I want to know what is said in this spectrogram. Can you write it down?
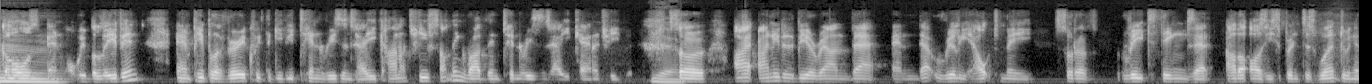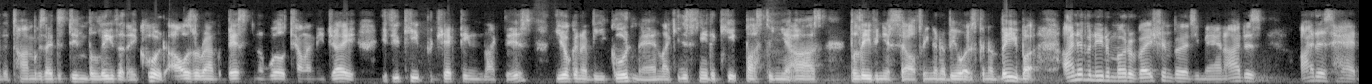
goals and what we believe in. And people are very quick to give you 10 reasons how you can't achieve something rather than 10 reasons how you can achieve it. Yeah. So I, I needed to be around that, and that really helped me sort of reach things that other Aussie sprinters weren't doing at the time because they just didn't believe that they could. I was around the best in the world telling me, Jay, if you keep projecting like this, you're going to be good, man. Like you just need to keep busting your ass, believe in yourself, and you're going to be what it's going to be. But I never needed motivation, Burnsy, man. I just, I just had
